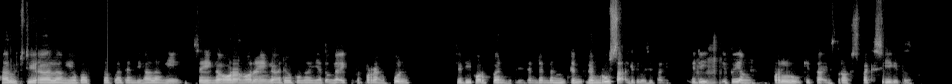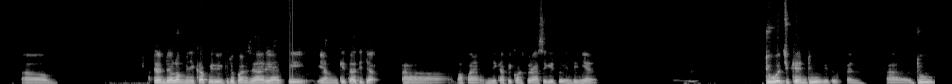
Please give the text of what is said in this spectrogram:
harus dihalangi obat-obatan dihalangi sehingga orang-orang yang nggak ada hubungannya atau nggak ikut berperang pun jadi korban gitu ya, dan dan dan dan, dan rusak gitu loh sifatnya jadi hmm. itu yang perlu kita introspeksi gitu. Um, dan dalam menyikapi kehidupan sehari-hari yang kita tidak uh, apa menyikapi konspirasi gitu intinya do what you can do gitu kan. Uh, do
